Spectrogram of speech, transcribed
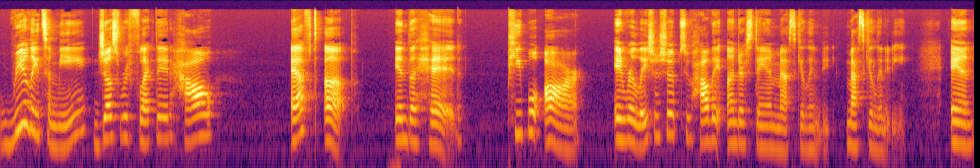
really to me just reflected how effed up in the head people are in relationship to how they understand masculinity masculinity and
